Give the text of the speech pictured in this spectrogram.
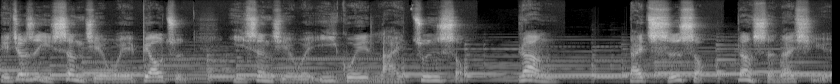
也就是以圣洁为标准，以圣洁为依归来遵守，让来持守，让神来喜悦。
